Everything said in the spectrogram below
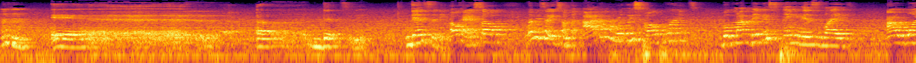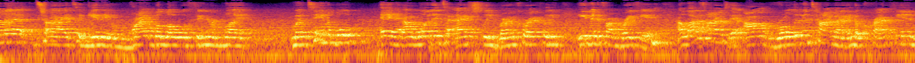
Mm-hmm. And density. Density. Okay, so let me tell you something. I don't really smoke blunts, but my biggest thing is like I want to try to get it right below a finger blunt maintainable and I want it to actually burn correctly even if I break it. A lot of times I'll roll it in time and I end up cracking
